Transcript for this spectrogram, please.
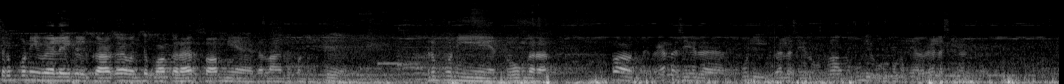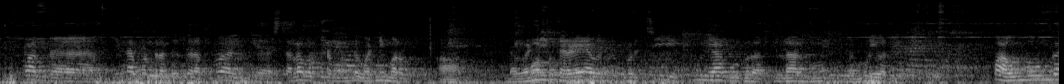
திருப்பணி வேலைகளுக்காக வந்து பார்க்குறார் சுவாமியை இதெல்லாம் இது பண்ணிட்டு திருப்பணி துவங்குறார். அப்போ அந்த வேலை செய்கிற கூலி வேலை செய்கிறவங்களாம் கூலி கொடுக்கணும் முடியாது வேலை செய்யறாங்க அப்போ அந்த என்ன பண்ணுறதுங்கிறப்ப இங்கே ஸ்தலவருஷம் வந்து வன்னி மரம். இந்த வன்னி தழையை வந்து பறித்து கூலியாக கொடுக்குறார் எல்லாருக்குமே இந்த முனிவர். இப்போ அவங்கவுங்க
